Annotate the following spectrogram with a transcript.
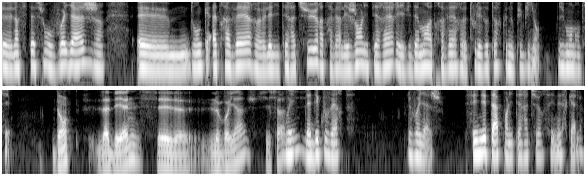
euh, l'incitation au voyage, donc à travers la littérature, à travers les gens littéraires et évidemment à travers tous les auteurs que nous publions du monde entier. Donc l'ADN, c'est le, voyage, c'est ça? Oui, la découverte, le voyage. C'est une étape en littérature, c'est une escale.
